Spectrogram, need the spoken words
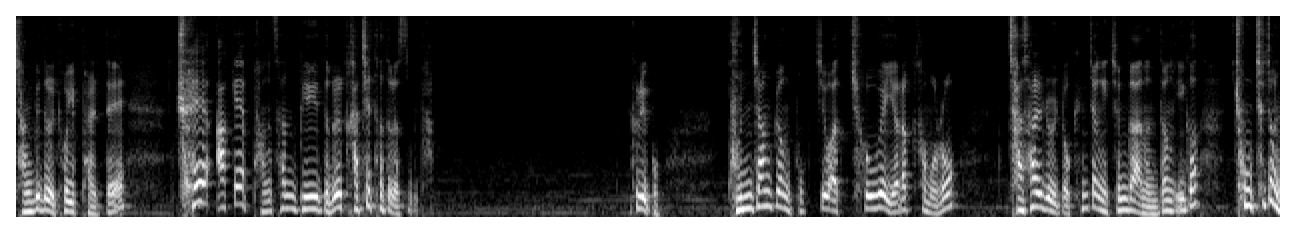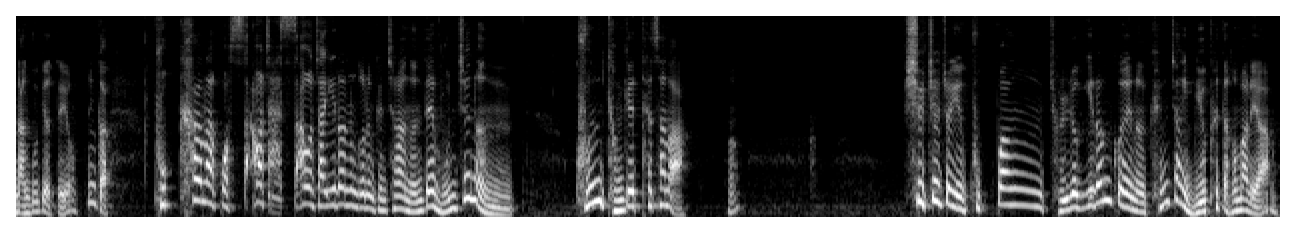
장비들을 도입할 때 최악의 방산 비리들을 같이 터뜨렸습니다. 그리고 군장병 복지와 처우의 열악함으로 자살률도 굉장히 증가하는 등 이거 총체적 난국이었대요. 그러니까 북한하고 싸우자 싸우자 이러는 거는 괜찮았는데 문제는 군 경계 태세나 어? 실질적인 국방 전력 이런 거에는 굉장히 미흡했다 그 말이야.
